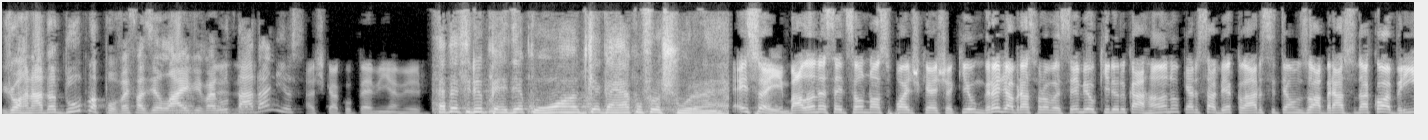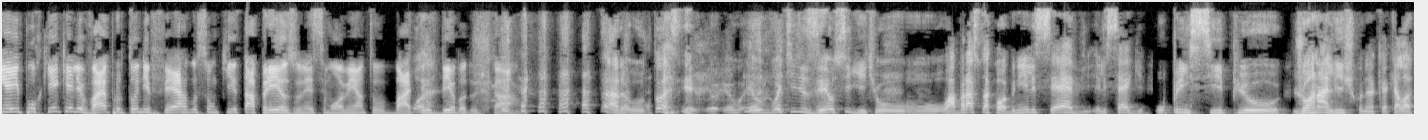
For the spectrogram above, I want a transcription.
jornada dupla, pô. Vai fazer live e vai lutar, é. dá nisso. Acho que a culpa é minha mesmo. É preferível perder com honra do que ganhar com frouxura, né? É isso aí. Embalando essa edição do nosso podcast aqui, um grande abraço para você, meu querido Carrano. Quero saber, claro, se temos o abraço da cobrinha e por que que ele vai pro Tony Ferguson, que tá preso nesse momento, bateu bêbado de carro. Cara, eu, tô, assim, eu, eu, eu, vou te dizer o seguinte: o, o abraço da cobrinha ele serve, ele segue o princípio jornalístico, né? Que é aquela,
